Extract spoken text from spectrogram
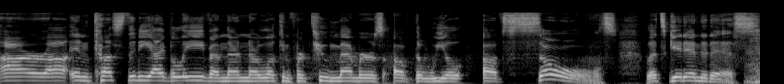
are uh, in custody, I believe, and then they're looking for two members of the Wheel of Souls. Let's get into this.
